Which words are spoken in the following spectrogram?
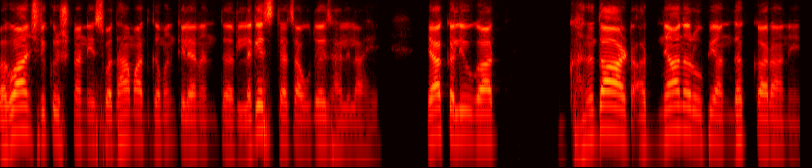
भगवान श्रीकृष्णाने स्वधामात गमन केल्यानंतर लगेच त्याचा उदय झालेला आहे. या कलियुगात घनदाट अज्ञानरूपी अंधकाराने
